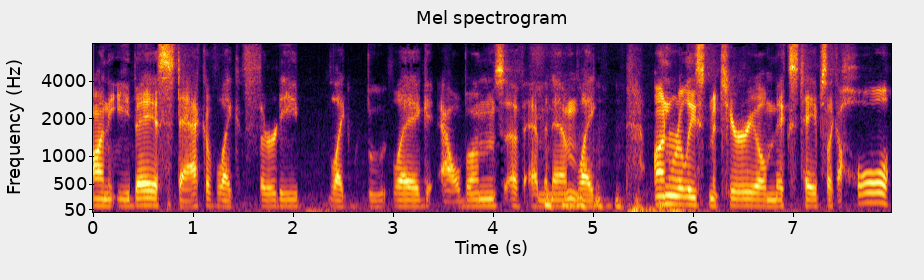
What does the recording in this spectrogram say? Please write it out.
on eBay a stack of like 30 like bootleg albums of Eminem, like unreleased material, mixtapes, like a whole,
